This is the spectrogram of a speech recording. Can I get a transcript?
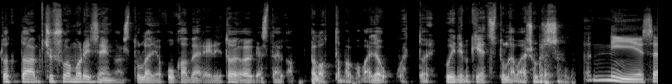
Totta, Joshua Morisen kanssa tulee joku kaveri, niin toi on oikeastaan aika pelottava kova joukkue toi Winnipeg Jets tulevaisuudessa. Niin, se,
